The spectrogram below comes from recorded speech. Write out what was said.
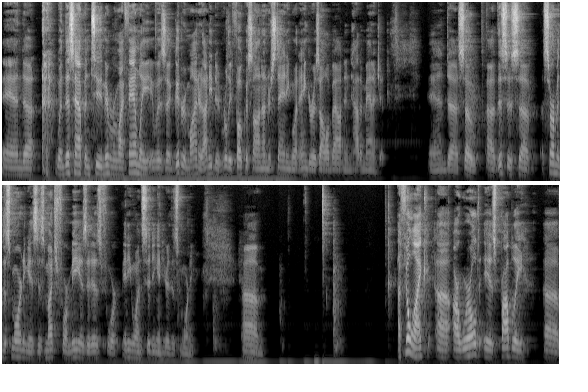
And when this happened to a member of my family, it was a good reminder that I need to really focus on understanding what anger is all about and how to manage it. And uh, so uh, this is uh, a sermon this morning is as much for me as it is for anyone sitting in here this morning. Um, I feel like uh, our world is probably uh,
